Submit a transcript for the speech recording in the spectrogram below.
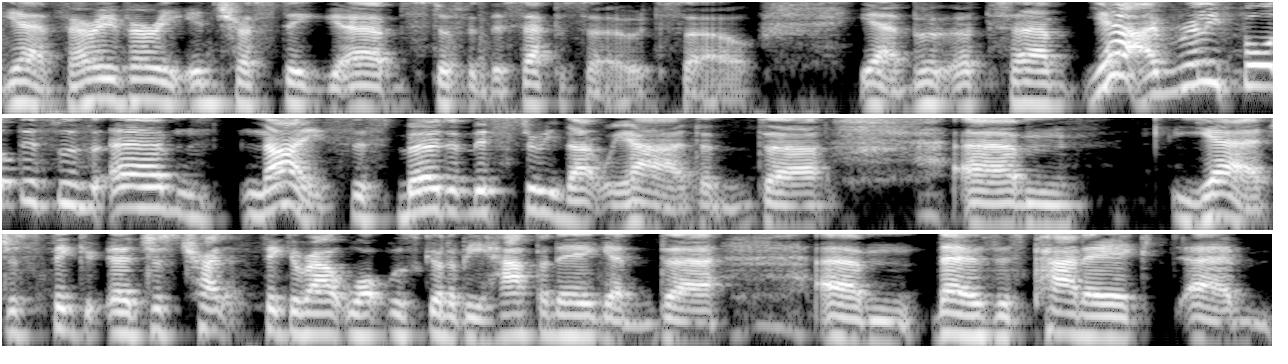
yeah, very very interesting um, stuff in this episode. So yeah, but, um, yeah, I really thought this was um, nice. This murder mystery that we had, and uh, um, yeah, just figure, uh, just trying to figure out what was going to be happening, and uh, um, there's this panic. Um,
